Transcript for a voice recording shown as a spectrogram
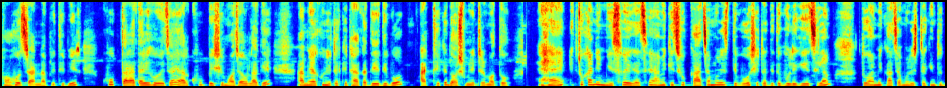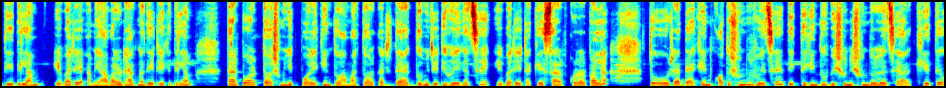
সহজ রান্না পৃথিবীর। খুব তাড়াতাড়ি হয়ে যায় আর খুব বেশি মজাও লাগে। আমি এখন এটাকে ঢাকা দিয়ে দিব। আট থেকে দশ মিনিটের মতো। হ্যাঁ একটুখানি মিস হয়ে গেছে। আমি কিছু কাঁচামরিচ দিব, সেটা দিতে ভুলে গিয়েছিলাম। তো আমি কাঁচামরিচটা কিন্তু দিয়ে দিলাম। এবারে আমি আবারও ঢাকনা দিয়ে ঢেকে দিলাম। তারপর দশ মিনিট পরে কিন্তু আমার তরকারিটা একদমই রেডি হয়ে গেছে। এবারে এটাকে সার্ভ করার পালা। তো দেখেন কত সুন্দর হয়েছে। দেখতে কিন্তু ভীষণই সুন্দর হয়েছে আর খেতেও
